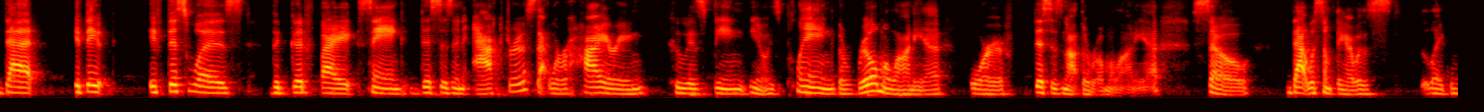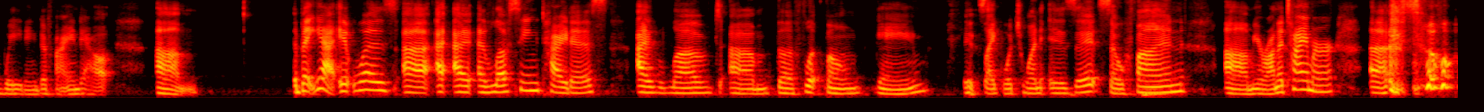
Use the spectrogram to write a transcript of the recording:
that if they if this was the good fight saying this is an actress that we're hiring who is being you know is playing the real melania or if this is not the real melania so that was something i was like waiting to find out. Um but yeah it was uh i i, love seeing tituss. I loved um the flip phone game. It's like which one is it? So fun. Um you're on a timer. Uh so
